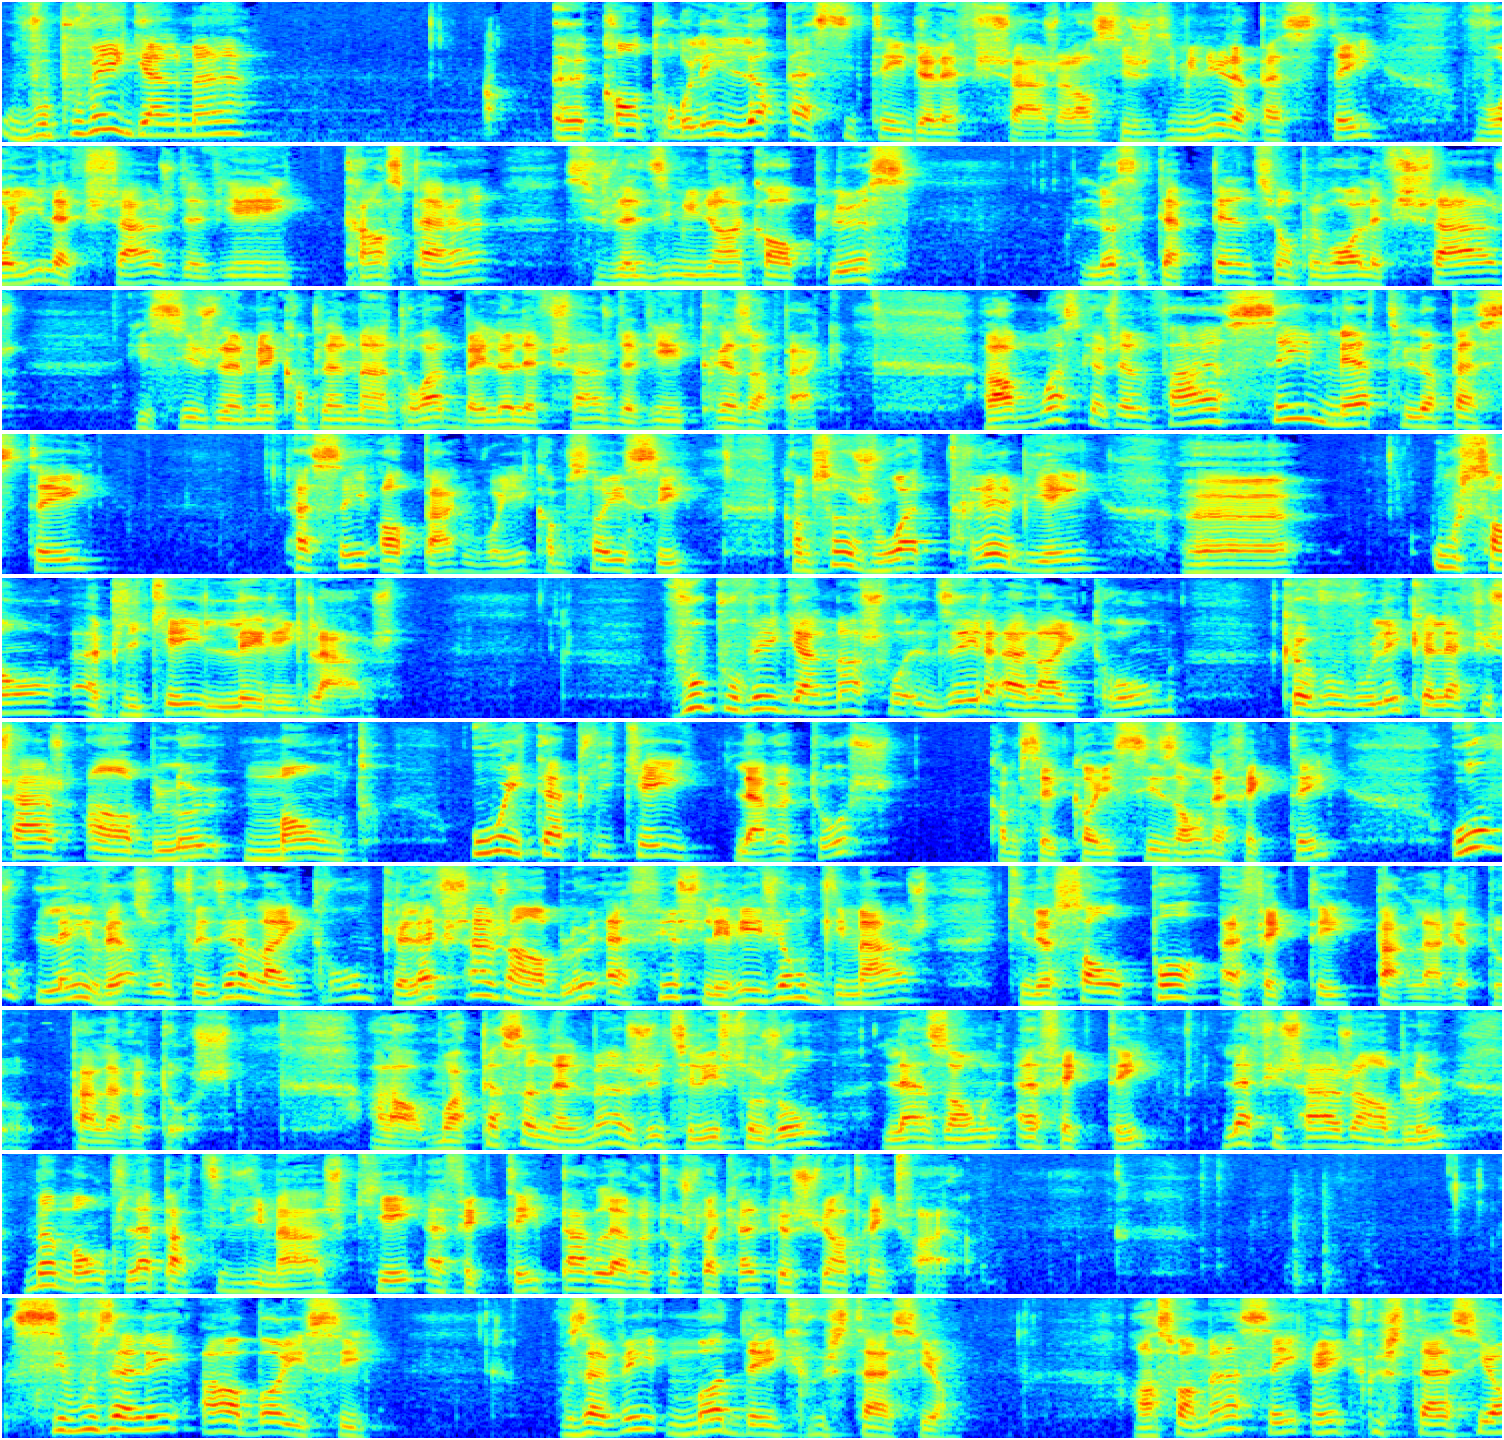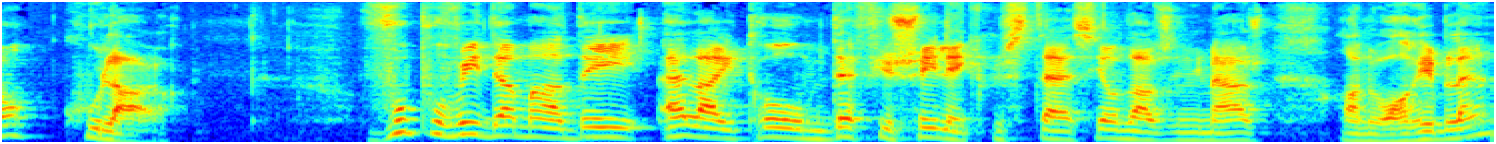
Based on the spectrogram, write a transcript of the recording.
Vous pouvez également euh, contrôler l'opacité de l'affichage. Alors si je diminue l'opacité, vous voyez l'affichage devient transparent. Si je le diminue encore plus, là c'est à peine si on peut voir l'affichage. Et si je le mets complètement à droite, bien là l'affichage devient très opaque. Alors moi ce que j'aime faire, c'est mettre l'opacité assez opaque, vous voyez, comme ça ici. Comme ça, je vois très bien euh, où sont appliqués les réglages. Vous pouvez également dire à Lightroom que vous voulez que l'affichage en bleu montre où est appliquée la retouche, comme c'est le cas ici, zone affectée, ou l'inverse, vous pouvez dire à Lightroom que l'affichage en bleu affiche les régions de l'image qui ne sont pas affectées par la retouche. Alors, moi, personnellement, j'utilise toujours la zone affectée. L'affichage en bleu me montre la partie de l'image qui est affectée par la retouche locale que je suis en train de faire. Si vous allez en bas ici, vous avez mode d'incrustation. En ce moment, c'est incrustation couleur. Vous pouvez demander à Lightroom d'afficher l'incrustation dans une image en noir et blanc,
